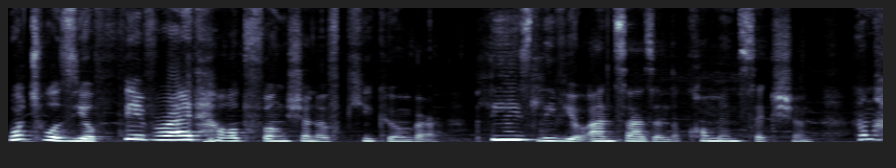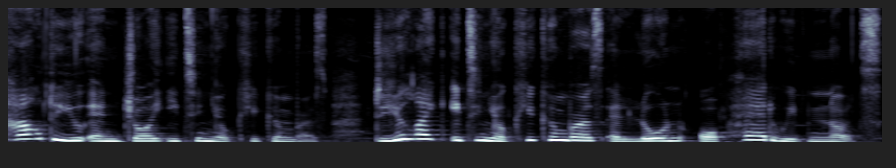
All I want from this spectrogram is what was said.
What was your favorite health function of cucumber? Please leave your answers in the comment section. And how do you enjoy eating your cucumbers? Do you like eating your cucumbers alone or paired with nuts?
